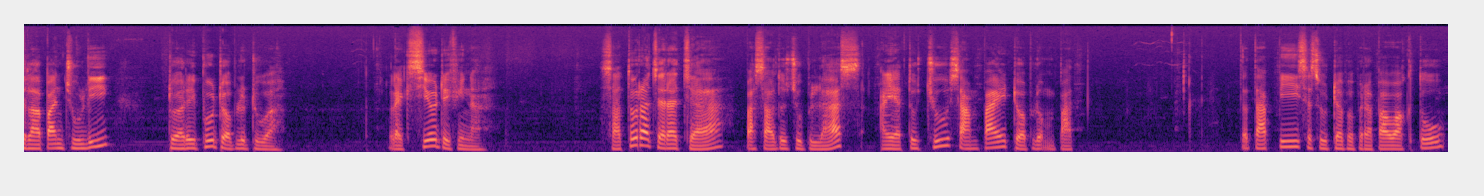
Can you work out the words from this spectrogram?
8 Juli 2022 Lexio Divina. 1 Raja-Raja pasal 17 ayat 7 sampai 24 Tetapi sesudah beberapa waktu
